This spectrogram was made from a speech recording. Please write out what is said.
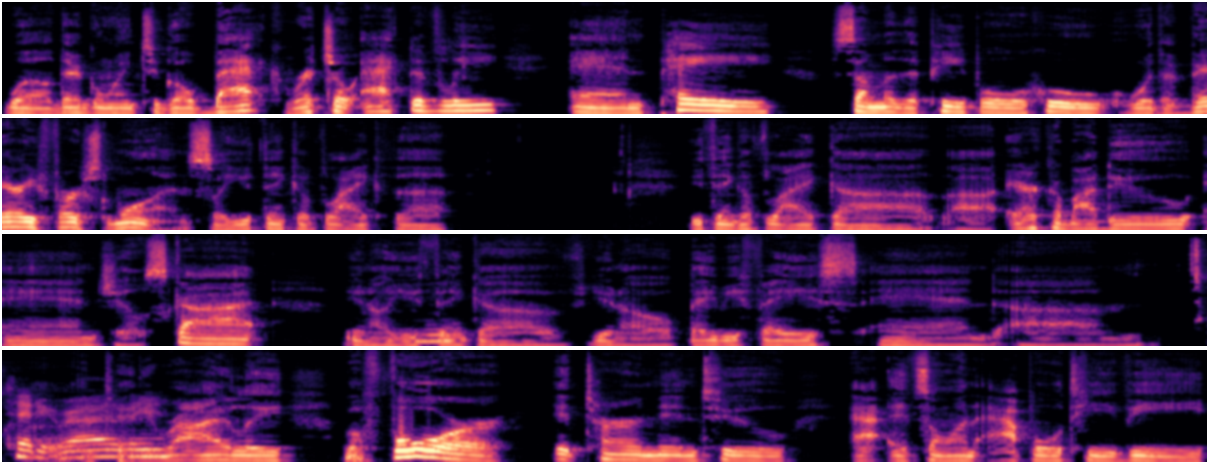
Well, they're going to go back retroactively and pay some of the people who were the very first ones. So you think of like the you think of like uh, uh, Erykah Badu and Jill Scott. You know, you mm-hmm. think of you know Babyface and um, Teddy uh, Riley. Teddy Riley before it turned into it's on Apple TV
